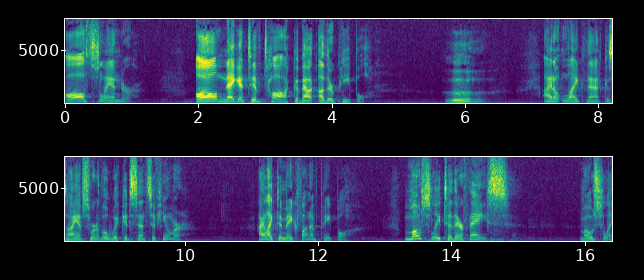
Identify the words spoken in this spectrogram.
all slander all negative talk about other people. Ooh, I don't like that because I have sort of a wicked sense of humor. I like to make fun of people, mostly to their face. Mostly.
